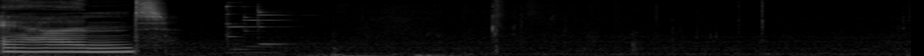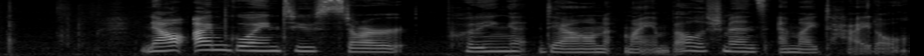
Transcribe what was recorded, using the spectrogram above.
And Now I'm going to start putting down my embellishments and my title.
